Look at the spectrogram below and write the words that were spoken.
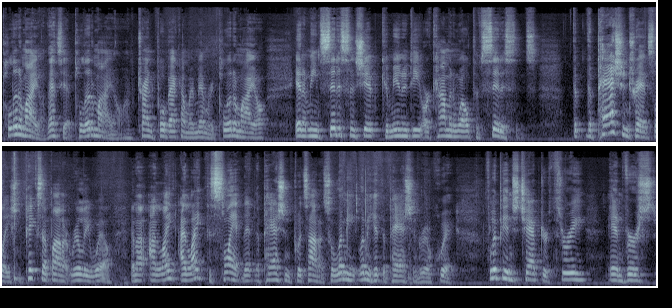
politamaio. That's it politamaio. I'm trying to pull back on my memory. Politamaio, and it means citizenship, community, or commonwealth of citizens. The, the Passion Translation picks up on it really well, and I, I like I like the slant that the Passion puts on it. So let me let me hit the Passion real quick. Philippians chapter three and verse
